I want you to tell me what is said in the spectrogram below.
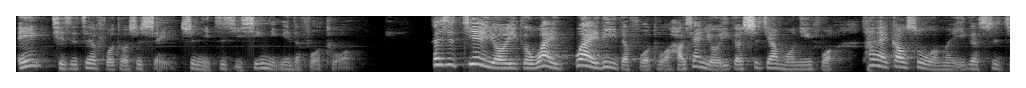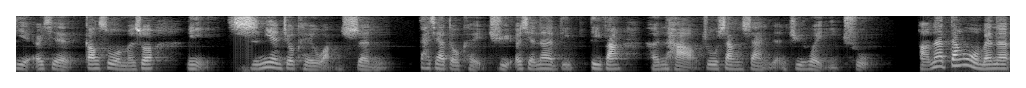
诶，其实这个佛陀是谁？是你自己心里面的佛陀。但是借由一个外外力的佛陀，好像有一个释迦牟尼佛，他来告诉我们一个世界，而且告诉我们说，你十念就可以往生，大家都可以去，而且那个地地方很好，诸上善人聚会一处。好，那当我们呢，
